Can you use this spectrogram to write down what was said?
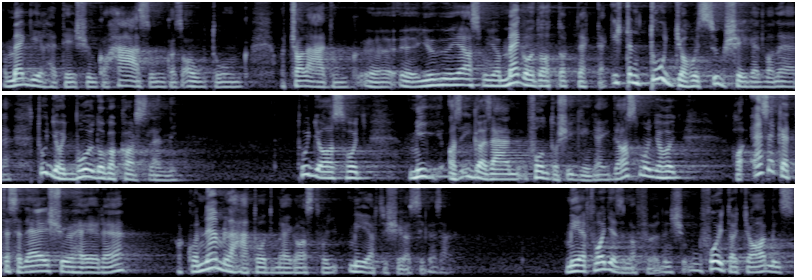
a megélhetésünk, a házunk, az autónk, a családunk jövője, azt mondja, megadatnak nektek. Isten tudja, hogy szükséged van erre. Tudja, hogy boldog akarsz lenni. Tudja az, hogy mi az igazán fontos igényeid. De azt mondja, hogy ha ezeket teszed első helyre, akkor nem látod meg azt, hogy miért is élsz igazán. Miért vagy ezen a földön? És folytatja 30,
